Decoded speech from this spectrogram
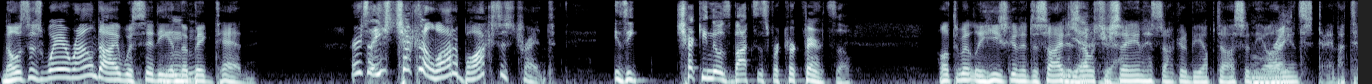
Knows his way around Iowa City in Mm-hmm. the Big Ten. He's he's checking a lot of boxes, Trent. Is he checking those boxes for Kirk Ferentz though? Ultimately, he's going to decide. Is Yeah, that what you're yeah. saying? It's not going to be up to us in the Right. audience. Damn it.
